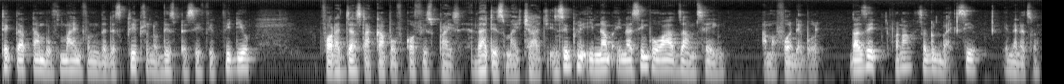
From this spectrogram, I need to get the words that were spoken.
Take that number of mine from the description of this specific video for just a cup of coffee's price that is my charge. In simply in in a simple words i'm saying i'm affordable. That's it for now. So goodbye. See you in the next one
